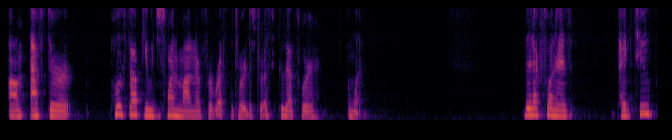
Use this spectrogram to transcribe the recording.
Um, after post-op, you would just want to monitor for respiratory distress because that's where it went. The next one is PEG tube.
